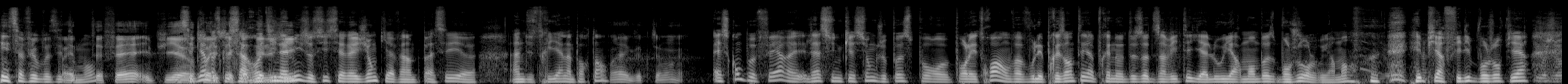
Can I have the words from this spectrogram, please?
et ça fait bosser Ouais, tout le monde. tout à fait. Et puis C'est bien parce que ça redynamise aussi ces régions qui avaient un passé industriel important. Ouais, exactement. ouais. Est-ce qu'on peut faire, et là c'est une question que je pose pour, pour les trois, on va vous les présenter après nos deux autres invités. Il y a Louis Armand Boss, bonjour Louis Armand, et Pierre Philippe, bonjour Pierre. Bonjour.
